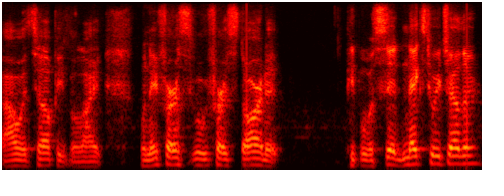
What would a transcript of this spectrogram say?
I always tell people like when they first when we first started, people would sit next to each other,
